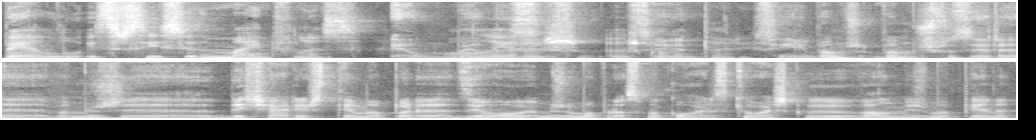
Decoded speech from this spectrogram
belo exercício de mindfulness. É um belo ler exercício. Os, os sim, comentários. Sim, vamos, vamos fazer, eh, vamos deixar este tema para desenvolvermos numa próxima conversa, que eu acho que vale mesmo a pena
